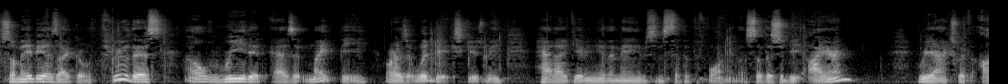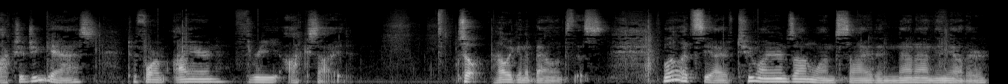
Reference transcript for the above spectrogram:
So maybe as I go through this, I'll read it as it might be, or as it would be, excuse me, had I given you the names instead of the formula. So this would be iron reacts with oxygen gas to form iron 3 oxide. So, how are we going to balance this? Well, let's see. I have two irons on one side and none on the other.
